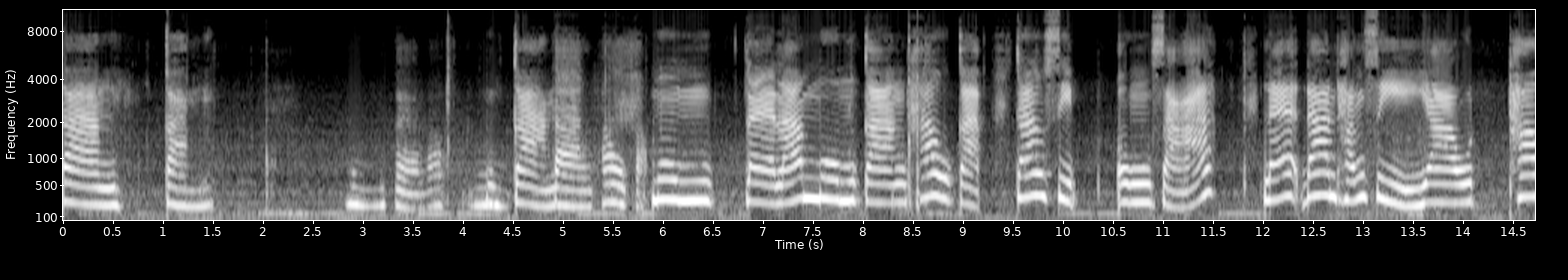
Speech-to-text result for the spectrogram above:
กลางกลางมุมแต่ละมุมกลางกลางเท่ากับ มุมแต่ละมุมกลางเท่ากับ 90 องศา และด้านทั้งสี่ยาวเท่า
